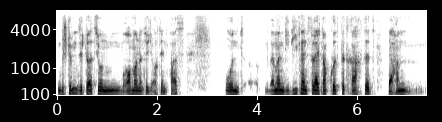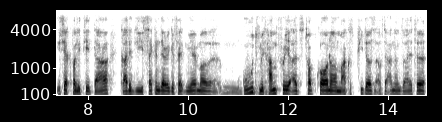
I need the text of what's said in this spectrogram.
in bestimmten Situationen braucht man natürlich auch den Pass. Und wenn man die Defense vielleicht noch kurz betrachtet, da haben, ist ja Qualität da. Gerade die Secondary gefällt mir immer ähm, gut mit Humphrey als Top Corner, Marcus Peters auf der anderen Seite.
